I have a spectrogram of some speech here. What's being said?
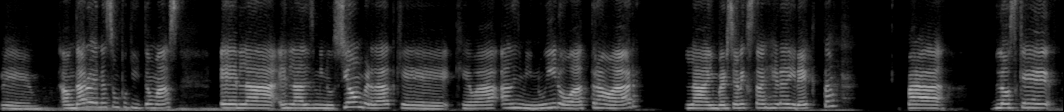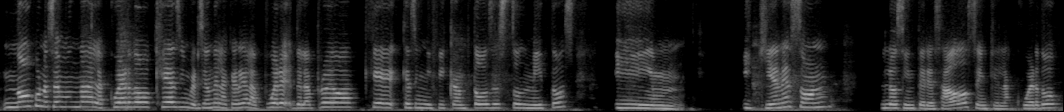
eh, ahondar en eso un poquito más, en la, en la disminución, ¿verdad? Que, que va a disminuir o a trabar la inversión extranjera directa. Para los que no conocemos nada del acuerdo, qué es inversión de la carga de la prueba, qué, qué significan todos estos mitos y, y quiénes son los interesados en que el acuerdo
